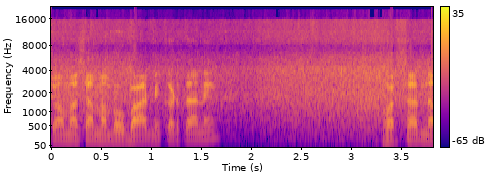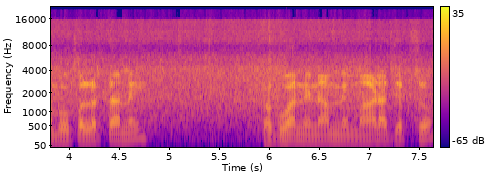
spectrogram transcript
ચોમાસામાં બહુ બહાર નીકળતા નહીં. વરસાદના બહુ પલળતા નહીં. ભગવાનની નામની માળા જપશો.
